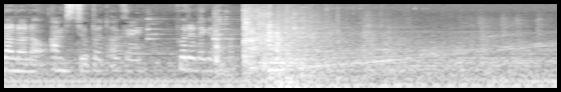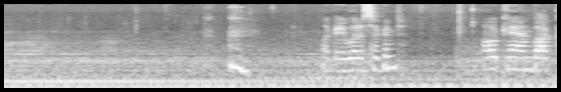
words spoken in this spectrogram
No, no, no. I'm stupid. Okay. Put it again. okay, wait a second. Okay, I'm back.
